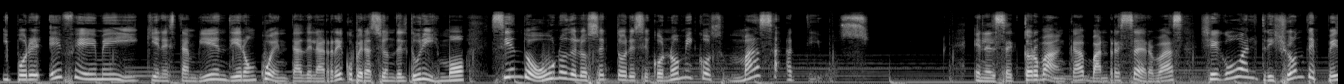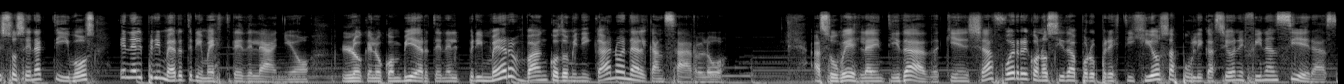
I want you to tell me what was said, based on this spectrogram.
y por el FMI, quienes también dieron cuenta de la recuperación del turismo, siendo uno de los sectores económicos más activos. En el sector banca, Banreservas llegó al trillón de pesos en activos en el primer trimestre del año, lo que lo convierte en el primer banco dominicano en alcanzarlo. A su vez, la entidad, quien ya fue reconocida por prestigiosas publicaciones financieras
